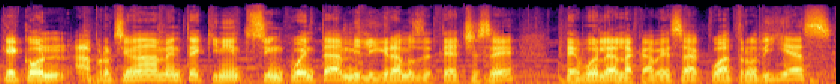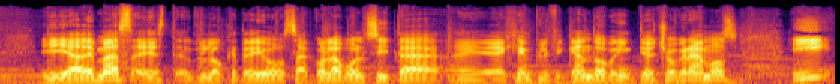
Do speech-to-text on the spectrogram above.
que con aproximadamente 550 miligramos de THC te vuela la cabeza cuatro días. Y además este, lo que te digo, sacó la bolsita eh, ejemplificando 28 gramos y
